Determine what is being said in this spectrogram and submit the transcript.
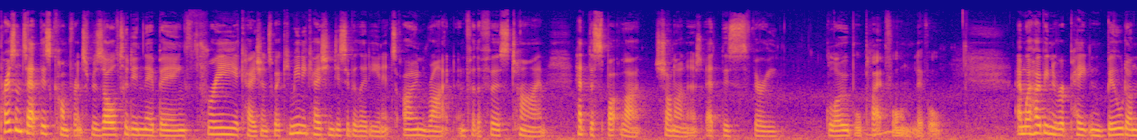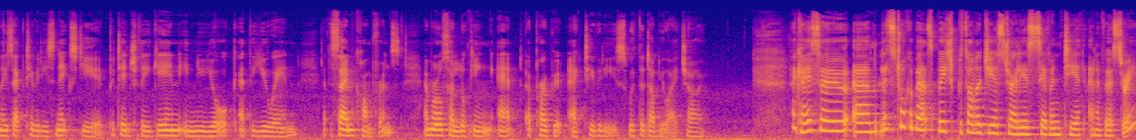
presence at this conference resulted in there being three occasions where communication disability, in its own right and for the first time, had the spotlight shone on it at this very global platform level. And we're hoping to repeat and build on these activities next year, potentially again in New York at the UN at the same conference. And we're also looking at appropriate activities with the WHO. Okay, so um, let's talk about Speech Pathology Australia's 70th anniversary.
